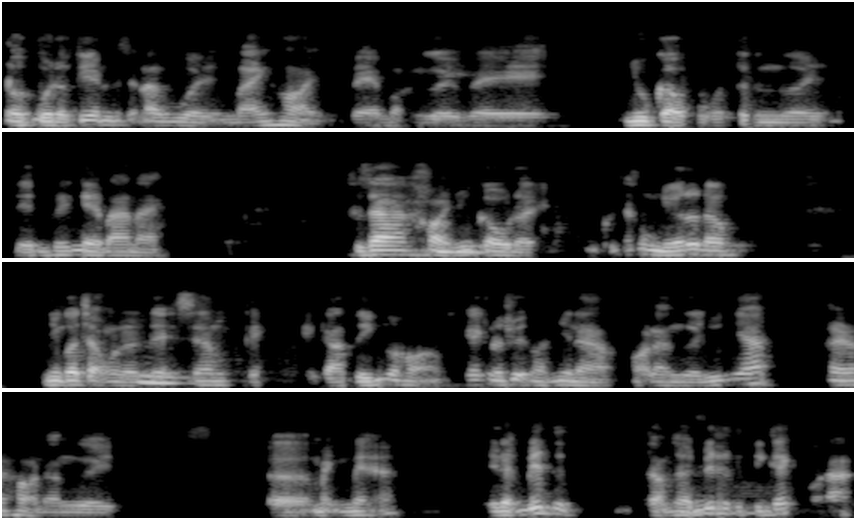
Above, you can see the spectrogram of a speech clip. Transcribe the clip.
đầu buổi đầu tiên sẽ là buổi mà anh hỏi về mọi người về nhu cầu của từng người đến với nghề ba này. Thực ra hỏi nhu cầu đấy cũng sẽ không nhớ được đâu. Nhưng quan trọng là để xem cái, cái cá tính của họ cách nói chuyện họ như nào. Họ là người nhút nhát hay là họ là người uh, mạnh mẽ để đã biết được tạm thời biết được cái tính cách của bạn.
